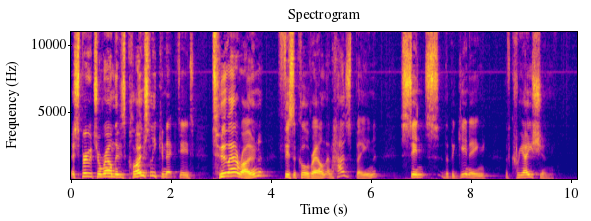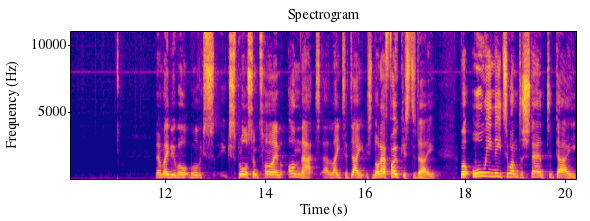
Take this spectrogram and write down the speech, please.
A spiritual realm that is closely connected to our own physical realm and has been since the beginning of creation. Now, maybe we'll, we'll ex- explore some time on that at a later date. It's not our focus today, but all we need to understand today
